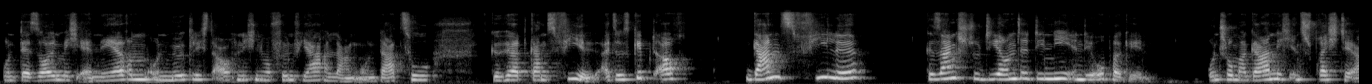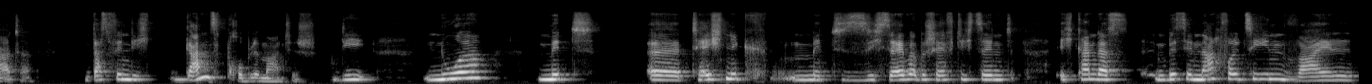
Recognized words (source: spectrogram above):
und der soll mich ernähren und möglichst auch nicht nur fünf Jahre lang. Und dazu gehört ganz viel. Also es gibt auch ganz viele Gesangsstudierende, die nie in die Oper gehen und schon mal gar nicht ins Sprechtheater. Das finde ich ganz problematisch, die nur mit äh, Technik, mit sich selber beschäftigt sind. Ich kann das ein bisschen nachvollziehen, weil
